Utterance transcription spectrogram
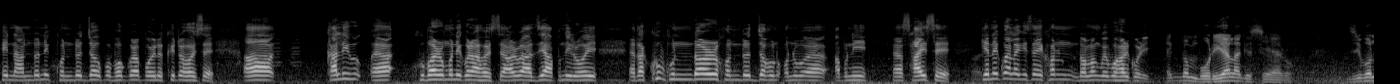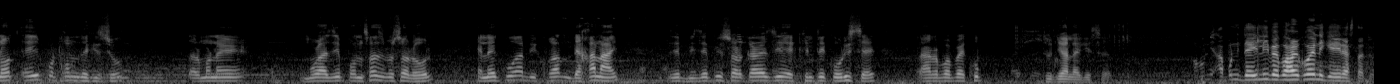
সেই নান্দনিক সৌন্দৰ্য উপভোগ কৰা পৰিলক্ষিত হৈছে। কালি শুভাৰম্ভণি কৰা হৈছে আৰু আজি আপুনি ৰৈ এটা খুব সুন্দৰ সৌন্দৰ্য আপুনি চাইছে। কেনেকুৱা লাগিছে এইখন দলং ব্যৱহাৰ কৰি? একদম বঢ়িয়া লাগিছে আৰু। জীৱনত এই প্ৰথম দেখিছোঁ। তাৰমানে মোৰ আজি পঞ্চাছ বছৰ হ'ল। এনেকুৱা দেখা দেখা নাই যে বিজেপি চৰকাৰে যি এইখিনিতে কৰিছে তাৰ বাবে খুব ধুনীয়া লাগিছে। আপুনি আপুনি ডেইলি ব্যৱহাৰ কৰে নেকি এই ৰাস্তাটো?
